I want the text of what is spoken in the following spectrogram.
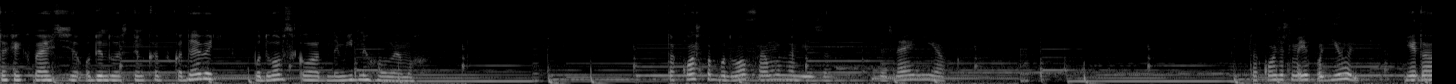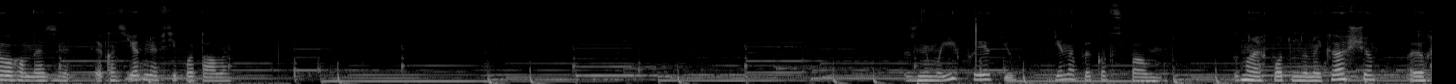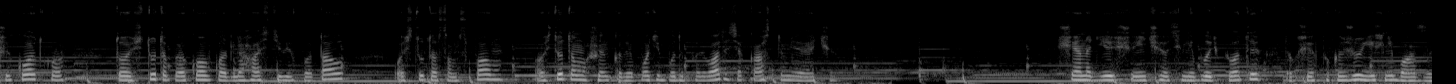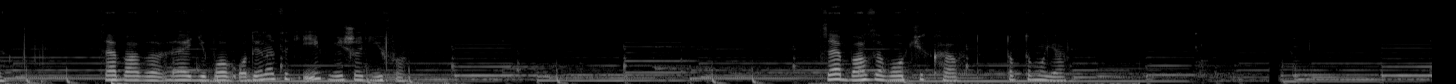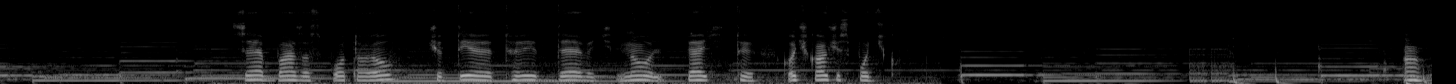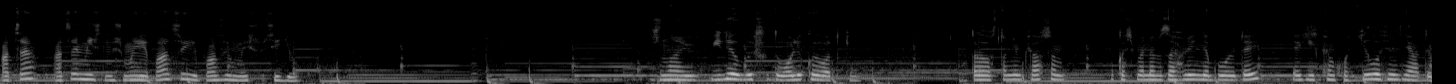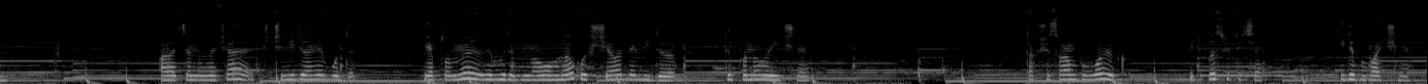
Так як версія 1.21.9 побудував склад на мідних големах. Також побудував ферму заліза. Без неї ніяк. Також з моїх будівель є дорога внизи, яка з'єднує всі портали. З не моїх проєктів є, наприклад, спавн. Знаю, фото не найкраще, але якщо коротко, то ось тут парковка для гастів і портал, ось тут сам спавн, а ось тут машинка, де потім буде продаватися кастомні речі. Ще я надіюсь, що інші гравці не будуть проти, якщо я покажу їхні бази. Це база Ready WoW 11 і Міша Діфа. Це база Вовчий Крафт, тобто моя. Це база спотаров 43905 Коротше кажучи, спотік. А, а це? А це міст між моєю базою і базою моїх сусідів. Знаю, відео вийшло доволі коротким. Але останнім часом якось в мене взагалі не було ідей, яких прям хотілося зняти б. Але це не означає, що відео не буде. Я планую зробити до нового року ще одне відео, типу новорічне. Так що з вами був Вовік. Підписуйтеся і до побачення.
